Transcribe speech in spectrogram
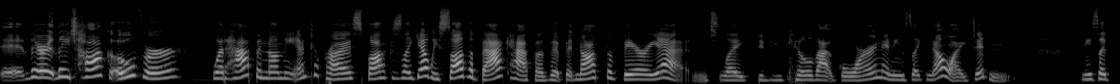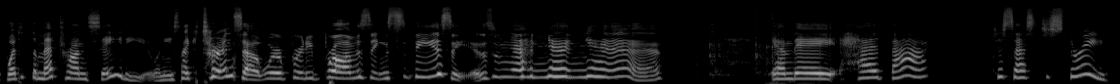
they they talk over what happened on the Enterprise. Spock is like, "Yeah, we saw the back half of it, but not the very end. Like, did you kill that Gorn?" And he's like, "No, I didn't." And he's like, "What did the Metron say to you?" And he's like, "Turns out we're a pretty promising species." and they head back to Cestus 3.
